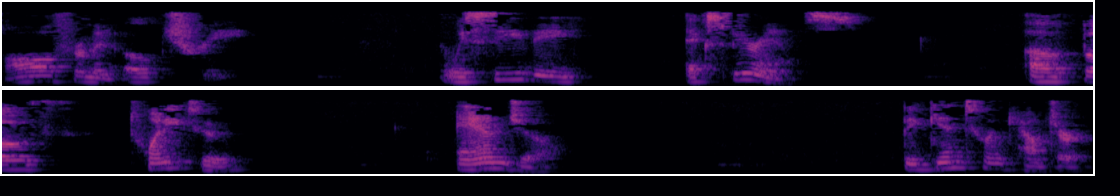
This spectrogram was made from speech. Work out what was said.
fall from an oak tree. And we see the experience of both 22 and Joe begin to encounter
